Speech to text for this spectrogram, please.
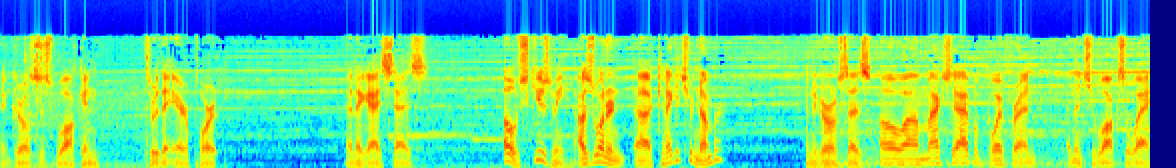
A girl's just walking through the airport, and the guy says, "Oh, excuse me. I was wondering, uh, can I get your number?" And the girl says, "Oh, um, actually, I have a boyfriend." And then she walks away,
